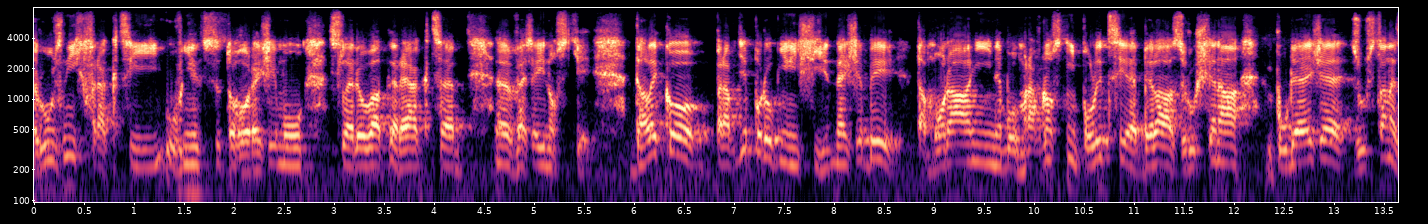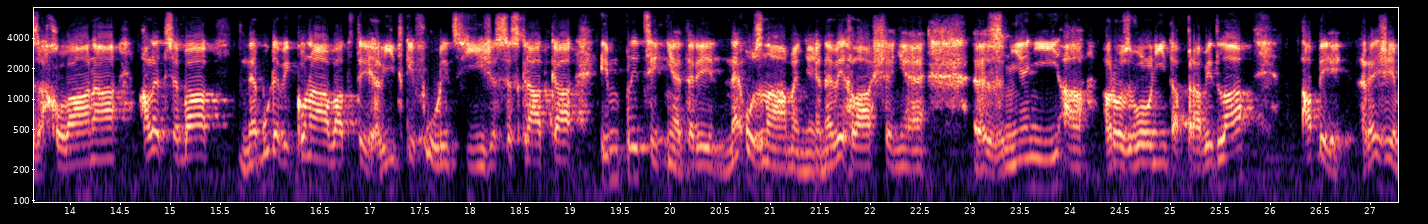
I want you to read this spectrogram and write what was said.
různých frakcí uvnitř toho režimu, sledovat reakce veřejnosti společnosti. Daleko pravděpodobnější, než by ta morální nebo mravnostní policie byla zrušena, bude, že zůstane zachována, ale třeba nebude vykonávat ty hlídky v ulicích, že se zkrátka implicitně, tedy neoznámeně, nevyhlášeně eh, změní a rozvolní ta pravidla aby režim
